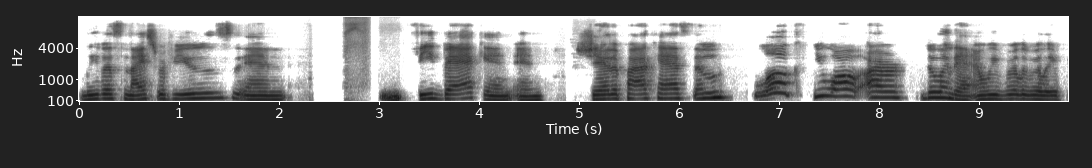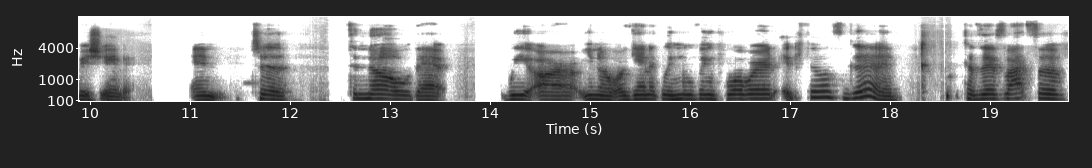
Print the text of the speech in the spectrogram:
leave us nice reviews and feedback and and share the podcast and look, you all are doing that, and we really, really appreciate it. And to to know that we are, you know, organically moving forward, it feels good because there's lots of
